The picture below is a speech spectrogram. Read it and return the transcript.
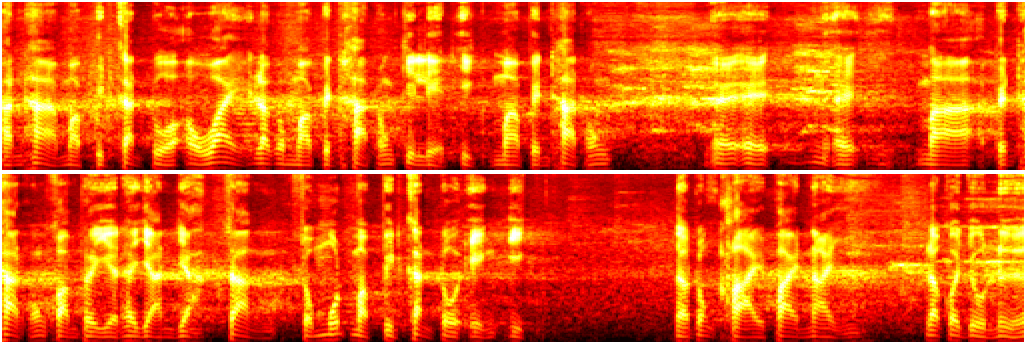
ขันห้ามาปิดกั้นตัวเอาไว้ แล้วก็มาเป็นธาตุของกิเลสอีกมาเป็นธาตุของเออเออเออมาเป็นธาตุของความทะเยอทะยานอยากสร้างสมมุติมาปิดกั้นตัวเองอีก เราต้องคลายภายใน แล้วก็อยู่เหนือ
